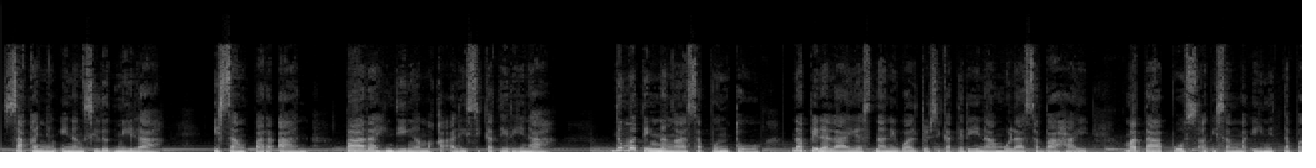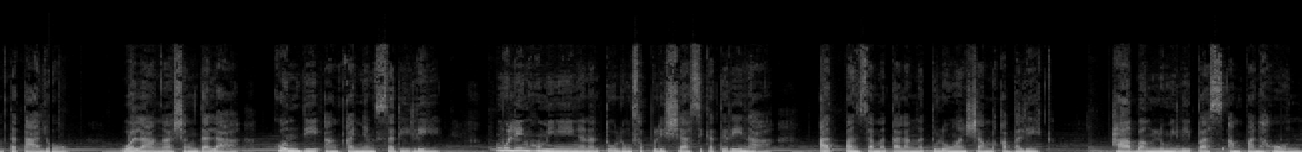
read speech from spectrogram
sa kanyang inang si Ludmila. Isang paraan para hindi nga makaalis si Katerina. Dumating na nga sa punto na pinalayas na ni Walter si Katerina mula sa bahay matapos ang isang mainit na pagtatalo. Wala nga siyang dala kundi ang kanyang sarili. Muling humingi nga ng tulong sa pulisya si Katerina at pansamantalang natulungan siyang makabalik. Habang lumilipas ang panahon,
